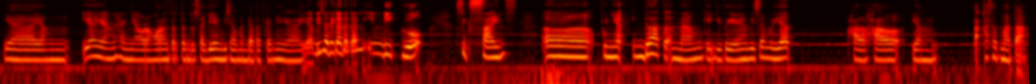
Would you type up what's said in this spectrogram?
ya yang ya yang hanya orang-orang tertentu saja yang bisa mendapatkannya ya. Ya bisa dikatakan indigo, six signs eh, punya indera keenam kayak gitu ya yang bisa melihat hal-hal yang tak kasat mata.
